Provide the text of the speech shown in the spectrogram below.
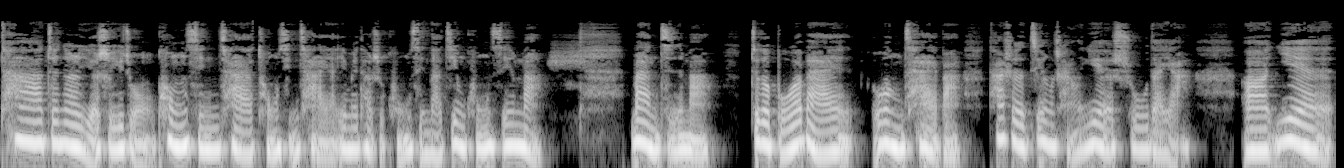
它真的也是一种空心菜、同心菜呀，因为它是空心的，净空心嘛，慢枝嘛。这个薄白瓮菜吧，它是茎长叶疏的呀，啊，叶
